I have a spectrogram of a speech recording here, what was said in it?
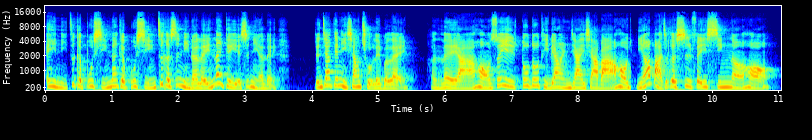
哎，你这个不行，那个不行，这个是你的雷，那个也是你的雷，人家跟你相处累不累？很累啊，哈，所以多多体谅人家一下吧。然后你要把这个是非心呢，哈，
